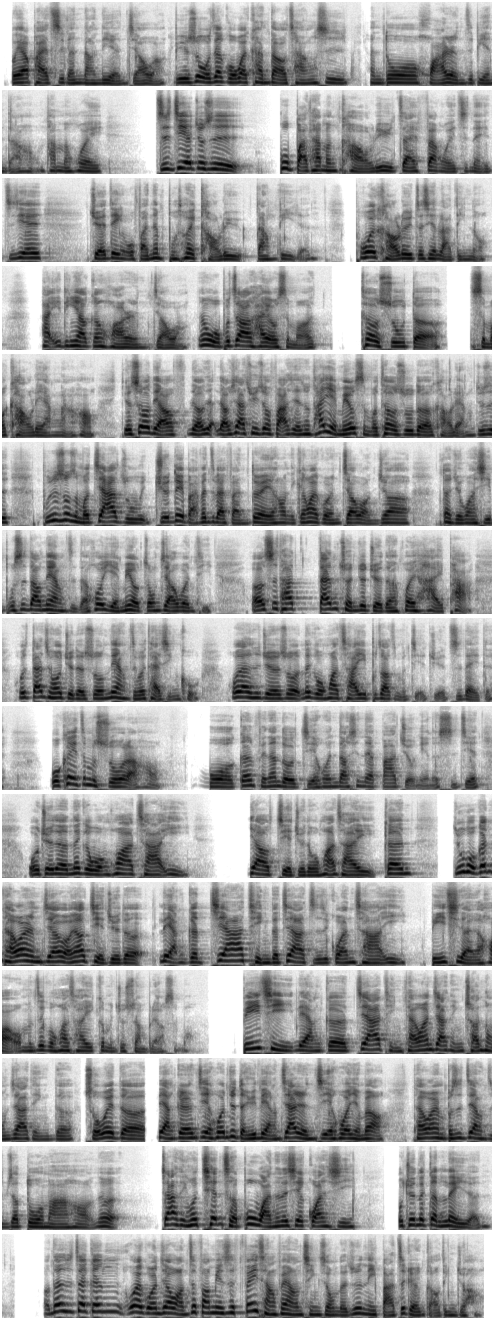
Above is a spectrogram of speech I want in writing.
不要排斥跟当地人交往。比如说我在国外看到，常是很多华人这边的哈，他们会直接就是不把他们考虑在范围之内，直接决定我反正不会考虑当地人，不会考虑这些拉丁诺，他一定要跟华人交往。那我不知道他有什么。特殊的什么考量啊？哈，有时候聊聊聊下去，就发现说他也没有什么特殊的考量，就是不是说什么家族绝对百分之百反对，然后你跟外国人交往你就要断绝关系，不是到那样子的，或也没有宗教问题，而是他单纯就觉得会害怕，或者单纯会觉得说那样子会太辛苦，或者是觉得说那个文化差异不知道怎么解决之类的。我可以这么说了哈，我跟费南多结婚到现在八九年的时间，我觉得那个文化差异。要解决的文化差异，跟如果跟台湾人交往要解决的两个家庭的价值观差异比起来的话，我们这个文化差异根本就算不了什么。比起两个家庭，台湾家庭传统家庭的所谓的两个人结婚就等于两家人结婚，有没有？台湾人不是这样子比较多吗？哈，那家庭会牵扯不完的那些关系，我觉得更累人。哦，但是在跟外国人交往这方面是非常非常轻松的，就是你把这个人搞定就好，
